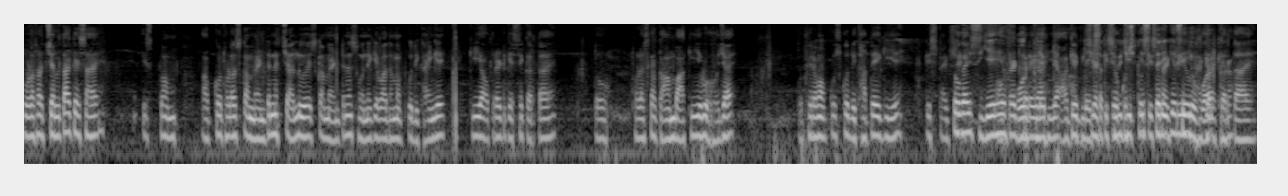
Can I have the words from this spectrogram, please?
थोड़ा सा चलता कैसा है, इसको हम, आपको थोड़ा इसका मेंटेनेंस चालू है। इसका मेंटेनेंस होने के बाद हम आपको दिखाएँगे कि ये ऑपरेट कैसे करता है। तो थोड़ा इसका काम बाकी है, वो हो जाए। तो फिर हम आपको उसको दिखाते हैं कि ये किस टाइप तो गाइस ये है करेगा ये आगे पीछे किसी भी चीज़ को किस तरीके से ये वर्क करता है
